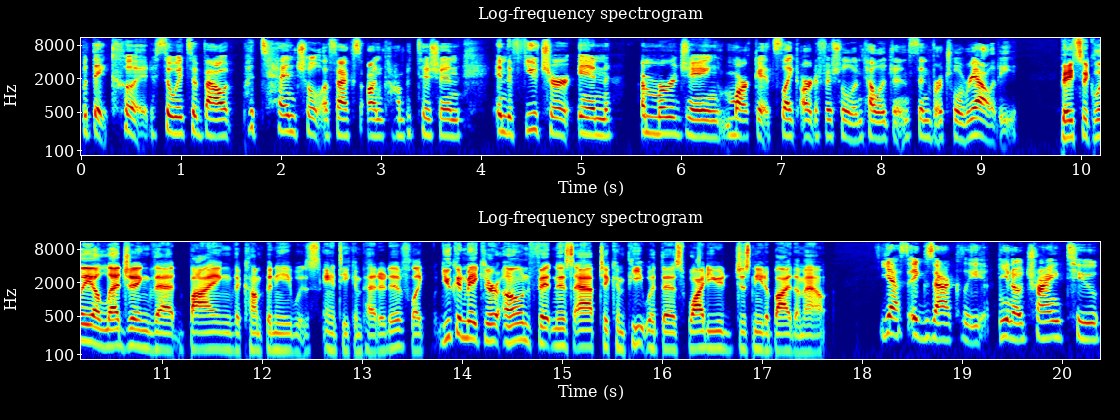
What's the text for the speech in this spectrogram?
but they could. So it's about potential effects on competition in the future in emerging markets like artificial intelligence and virtual reality. Basically, alleging that buying the company was anti competitive. Like, you can make your own fitness app to compete with this. Why do you just need to buy them out? Yes, exactly. You know, trying to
